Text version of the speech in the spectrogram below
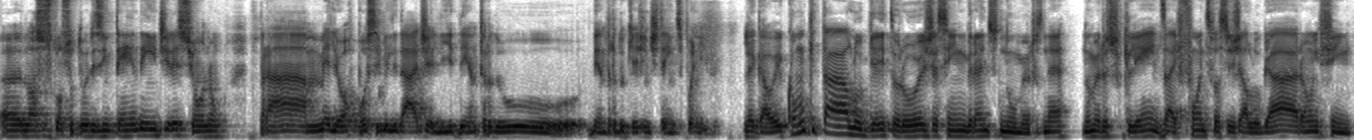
uh, nossos consultores entendem e direcionam para a melhor possibilidade ali dentro do, dentro do que a gente tem disponível. Legal. E como que tá a Alugator hoje, assim, em grandes números, né? Números de clientes, iPhones vocês já alugaram, enfim.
